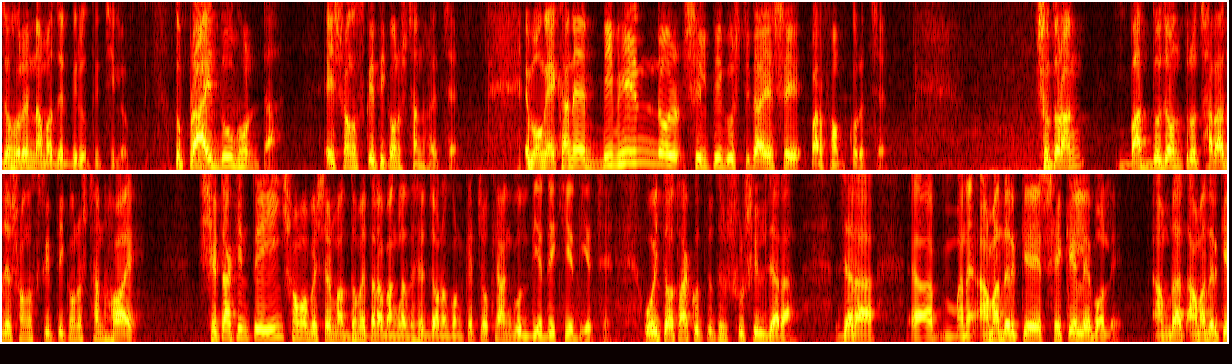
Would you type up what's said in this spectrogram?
জোহরের নামাজের বিরতি ছিল। তো প্রায় দু ঘণ্টা এই সাংস্কৃতিক অনুষ্ঠান হয়েছে এবং এখানে বিভিন্ন শিল্পী গোষ্ঠীরা এসে পারফর্ম করেছে। সুতরাং বাদ্যযন্ত্র ছাড়া যে সাংস্কৃতিক অনুষ্ঠান হয় সেটা কিন্তু এই সমাবেশের মাধ্যমে তারা বাংলাদেশের জনগণকে চোখে আঙ্গুল দিয়ে দেখিয়ে দিয়েছে। ওই তথাকথিত সুশীল যারা যারা মানে আমাদেরকে সেকেলে বলে, আমরা আমাদেরকে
